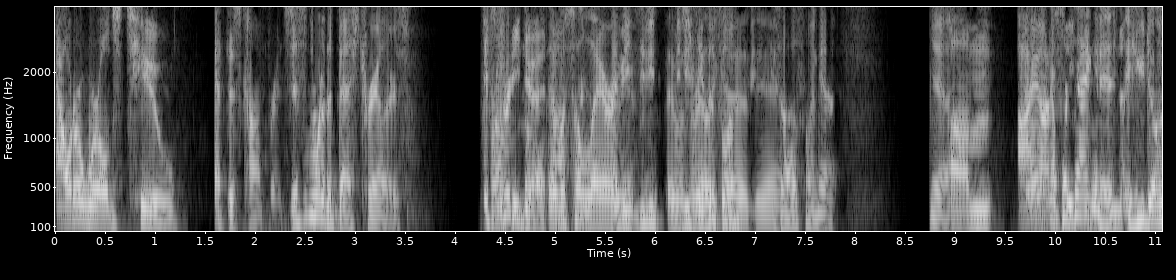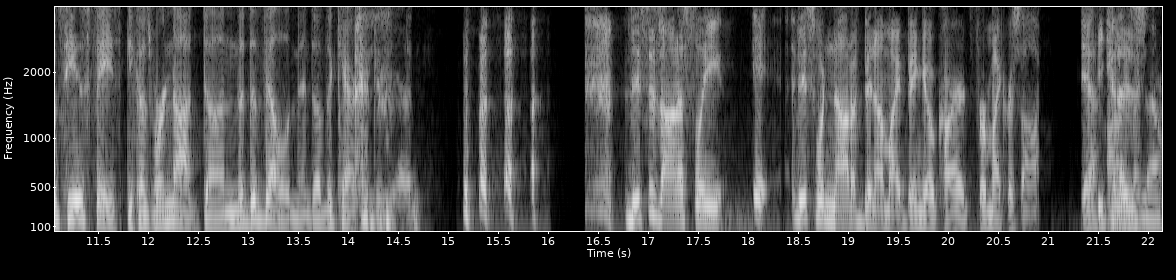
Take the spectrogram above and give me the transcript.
Outer Worlds 2 at this conference. this is one of the best trailers. It's pretty good. whole It was hilarious. Have you- did you, It did was you see really this one? yeah. You saw this one, yeah, yeah. um, I Like, honestly a protagonist. did If you don't see his face, because we're not done the development of the character yet. this is honestly it, this would not have been on my bingo card for Microsoft. Yeah, Because- honestly, no.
